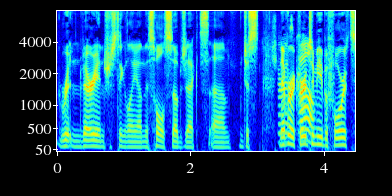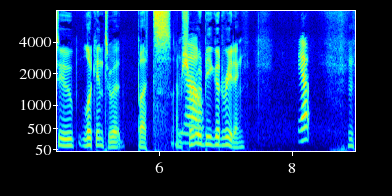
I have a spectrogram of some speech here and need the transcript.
written very interestingly on this whole subject. Um, just sure never occurred well. to me before to look into it, but I'm no. sure it would be good reading. Yep.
